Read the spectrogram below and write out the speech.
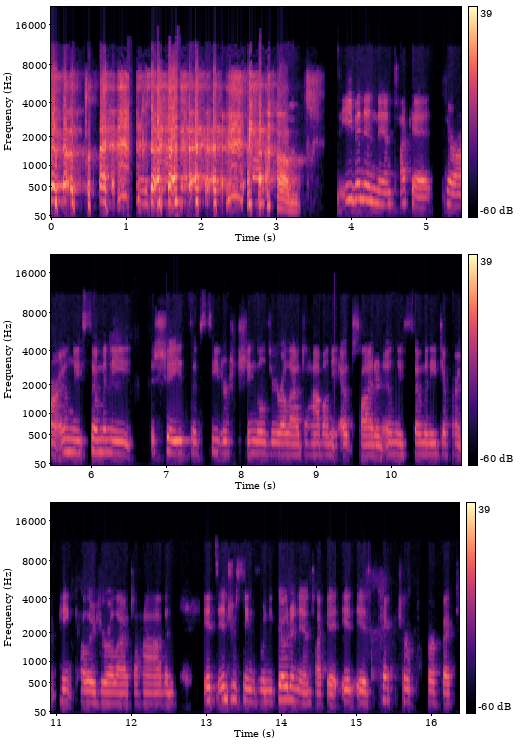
um, Even in Nantucket, there are only so many shades of cedar shingles you're allowed to have on the outside and only so many different paint colors you're allowed to have. And it's interesting because when you go to nantucket it is picture perfect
